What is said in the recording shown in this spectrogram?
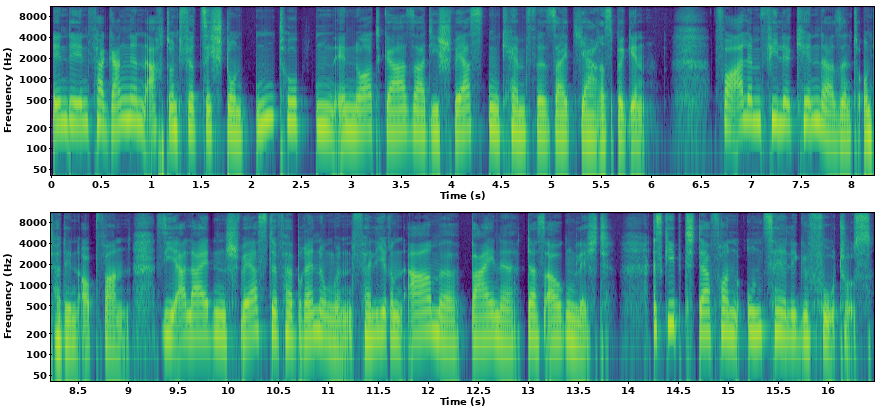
In den vergangenen 48 Stunden tobten in Nordgaza die schwersten Kämpfe seit Jahresbeginn. Vor allem viele Kinder sind unter den Opfern. Sie erleiden schwerste Verbrennungen, verlieren Arme, Beine, das Augenlicht. Es gibt davon unzählige Fotos.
